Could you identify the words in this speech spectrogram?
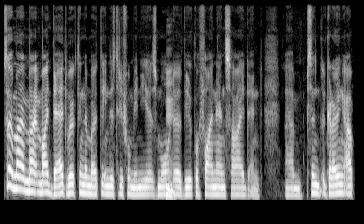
So my, my, my dad worked in the motor industry for many years, more Hmm. on the vehicle finance side, and um, since growing up,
